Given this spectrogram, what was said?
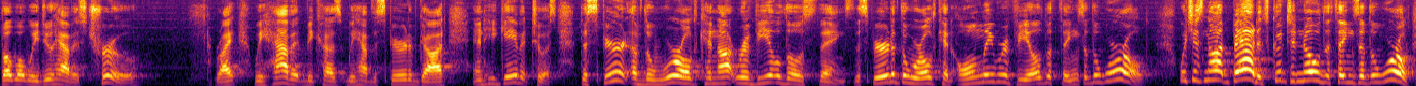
but what we do have is true right? We have it because we have the Spirit of God and He gave it to us. The Spirit of the world cannot reveal those things. The Spirit of the world can only reveal the things of the world, which is not bad. It's good to know the things of the world.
